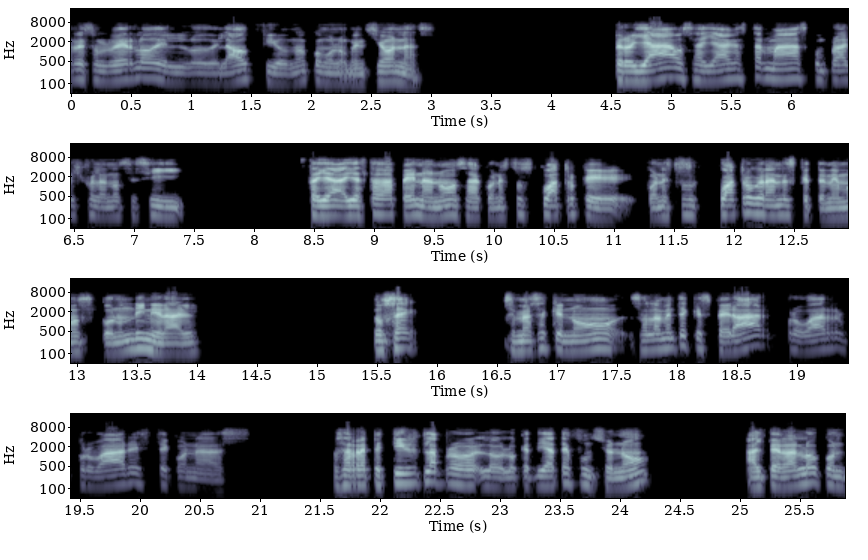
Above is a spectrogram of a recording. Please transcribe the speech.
resolver lo lo del outfield, ¿no? Como lo mencionas. Pero ya, o sea, ya gastar más, comprar, híjole, no sé si, ya, ya está da pena, ¿no? O sea, con estos cuatro que, con estos cuatro grandes que tenemos, con un dineral, no sé, se me hace que no, solamente que esperar, probar, probar este con las, o sea, repetir la, lo, lo que ya te funcionó, alterarlo con,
